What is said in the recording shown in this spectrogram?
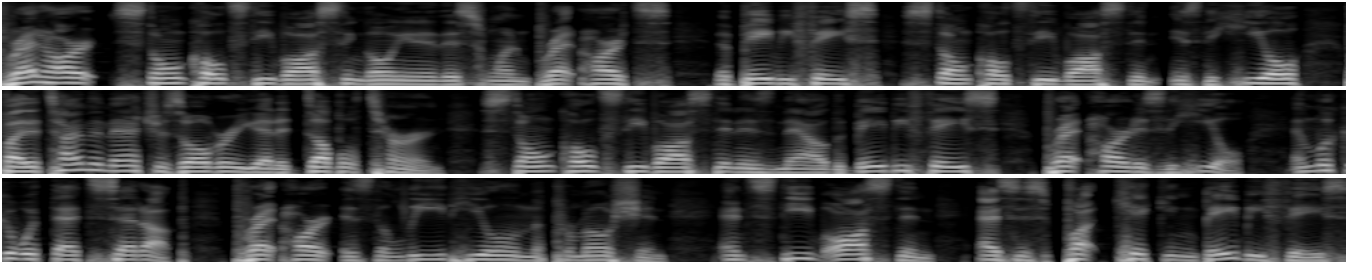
Bret Hart, Stone Cold Steve Austin going into this one. Bret Hart's the baby face. Stone Cold Steve Austin is the heel. By the time the match was over, you had a double turn. Stone Cold Steve Austin is now the baby face. Bret Hart is the heel. And look at what that set up. Bret Hart is the lead heel in the promotion, and Steve Austin as his butt kicking baby face.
